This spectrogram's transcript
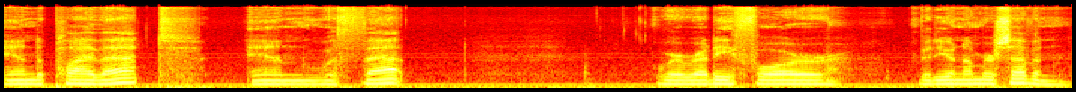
And apply that. And with that, we're ready for video number seven.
